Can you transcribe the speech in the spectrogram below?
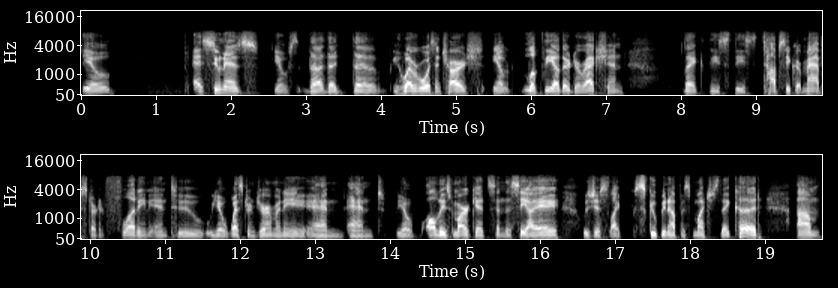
you know as soon as you know the the the whoever was in charge you know looked the other direction like these these top secret maps started flooding into you know western germany and and you know all these markets and the cia was just like scooping up as much as they could um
